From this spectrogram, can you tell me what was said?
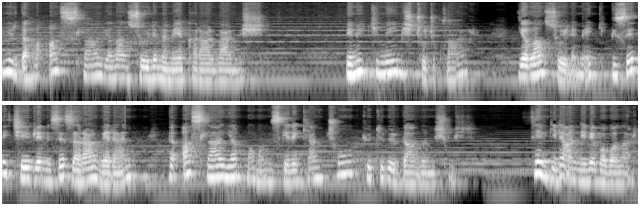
bir daha asla yalan söylememeye karar vermiş. Demek ki neymiş çocuklar? Yalan söylemek bize ve çevremize zarar veren ve asla yapmamamız gereken çok kötü bir davranışmış. Sevgili anne ve babalar,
